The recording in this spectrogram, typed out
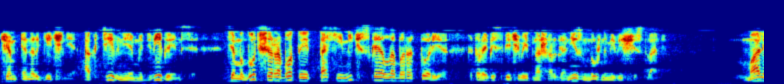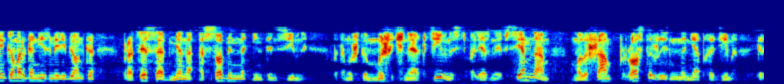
чем энергичнее, активнее мы двигаемся, тем лучше работает та химическая лаборатория, которая обеспечивает наш организм нужными веществами. В маленьком организме ребенка процессы обмена особенно интенсивны, потому что мышечная активность, полезная всем нам, малышам, просто жизненно необходима, как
